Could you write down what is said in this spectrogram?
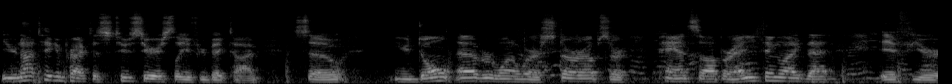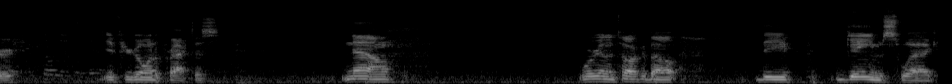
you're not taking practice too seriously if you're big time, so you don't ever want to wear stirrups or pants up or anything like that if you're if you're going to practice. Now, we're going to talk about the game swag.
